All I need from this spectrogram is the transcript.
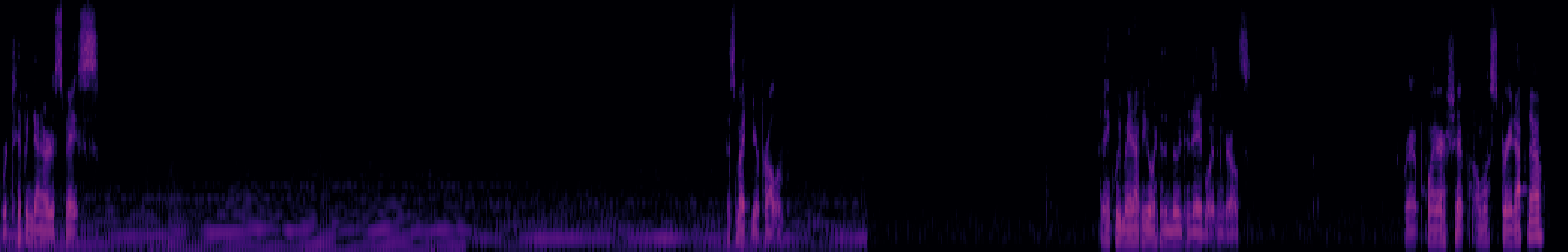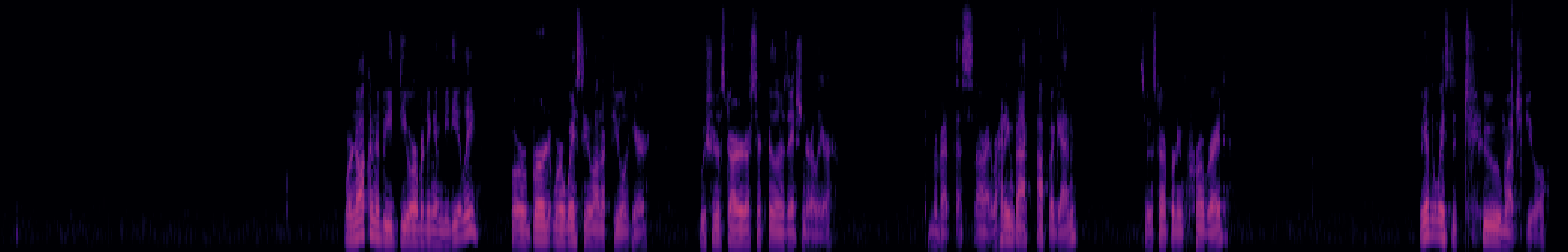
We're tipping down out of space. This might be a problem. I think we may not be going to the moon today, boys and girls. We're going to point our ship almost straight up now. We're not going to be deorbiting immediately, but we're, burn we're wasting a lot of fuel here. We should have started our circularization earlier to prevent this. All right, we're heading back up again. So we start burning prograde. We haven't wasted too much fuel.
